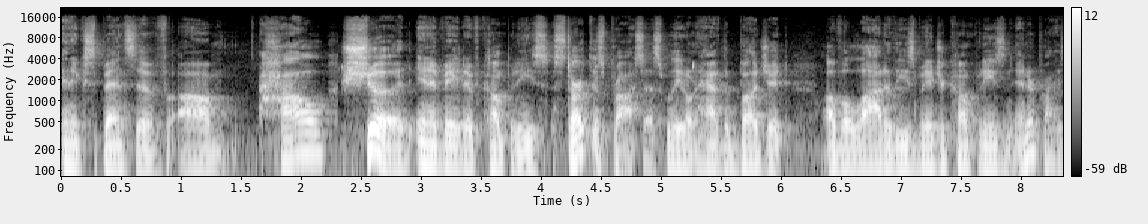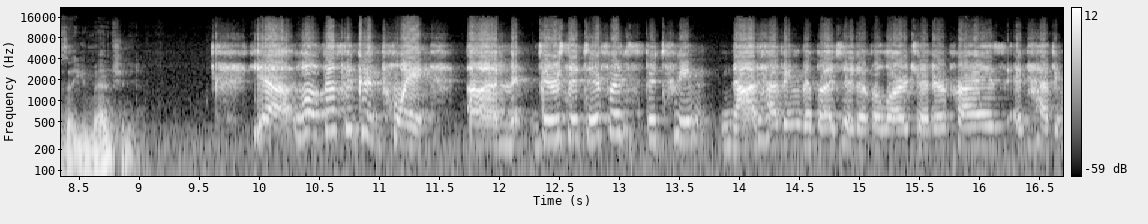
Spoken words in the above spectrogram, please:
and expensive. Um, how should innovative companies start this process when they don't have the budget of a lot of these major companies and enterprises that you mentioned? Yeah, well, that's a good point. Um, there's a difference between not having the budget of a large enterprise and having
